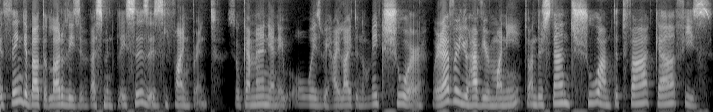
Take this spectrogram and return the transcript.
the thing about a lot of these investment places is fine print so كمان يعني always we highlight انه make sure wherever you have your money to understand شو عم تدفع كفيز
